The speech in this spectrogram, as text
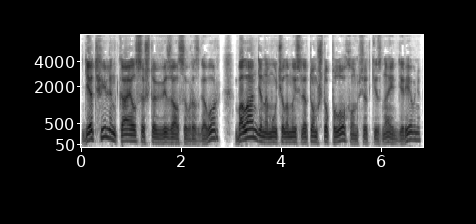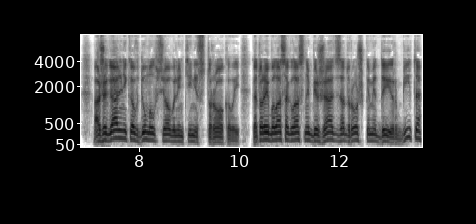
Дед Филин каялся, что ввязался в разговор. Баландина мучила мысль о том, что плохо он все-таки знает деревню. А Жигальников думал все о Валентине Строковой, которая была согласна бежать за дрожками до Ирбита,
